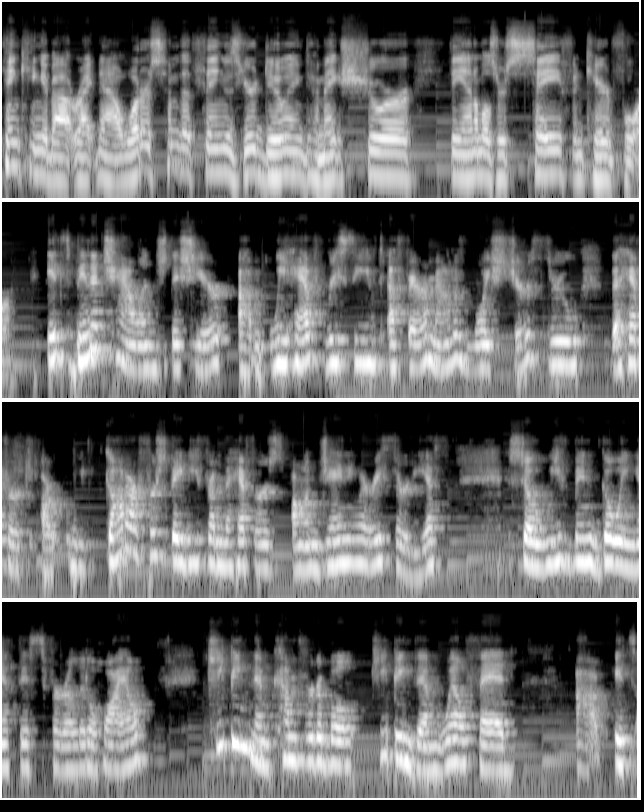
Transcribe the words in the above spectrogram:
thinking about right now? What are some of the things you're doing to make sure the animals are safe and cared for? It's been a challenge this year. Um, we have received a fair amount of moisture through the heifer. Our, we got our first baby from the heifers on January 30th. So we've been going at this for a little while, keeping them comfortable, keeping them well fed, uh, it's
